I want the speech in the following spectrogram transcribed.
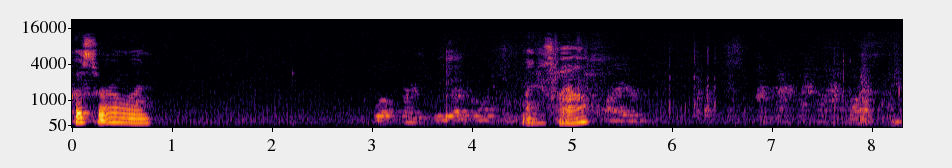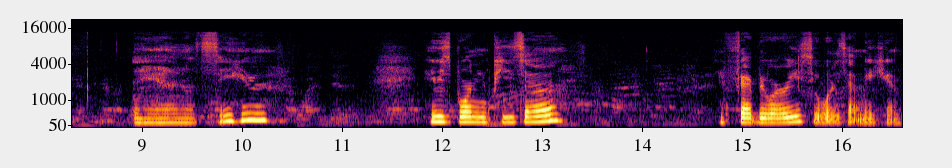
Push the wrong one. Might as well. And let's see here. He was born in Pisa in February, so what does that make him?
